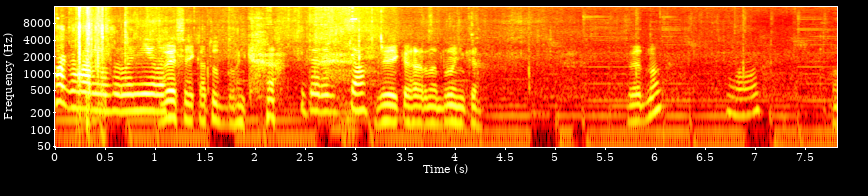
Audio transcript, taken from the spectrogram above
Так гарно зеленіли Дивися, яка тут брунька. деревця. Диви, яка гарна брунька. Видно? Ну, О.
